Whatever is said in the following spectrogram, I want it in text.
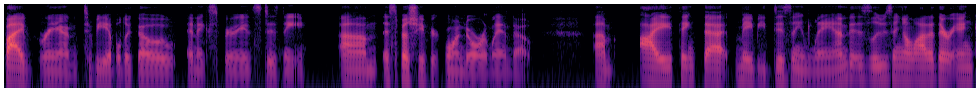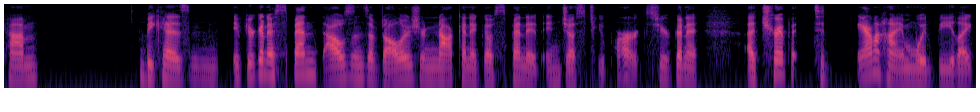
five grand to be able to go and experience Disney, um, especially if you're going to Orlando. Um, I think that maybe Disneyland is losing a lot of their income because if you're going to spend thousands of dollars, you're not going to go spend it in just two parks. You're going to a trip to Anaheim would be like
